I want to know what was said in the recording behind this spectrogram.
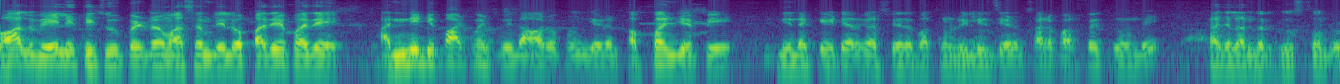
వాళ్ళు వేలెత్తి చూపెట్టడం అసెంబ్లీలో పదే పదే అన్ని డిపార్ట్మెంట్స్ మీద ఆరోపణలు చేయడం తప్పని చెప్పి నిన్న కేటీఆర్ గారు శ్వేతపత్రం రిలీజ్ చేయడం చాలా పర్ఫెక్ట్ ఉంది. ప్రజలందరూ చూస్తున్నారు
